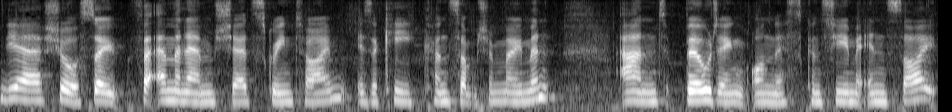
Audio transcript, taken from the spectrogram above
Yeah, sure. So for M&M, shared screen time is a key consumption moment. And building on this consumer insight,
